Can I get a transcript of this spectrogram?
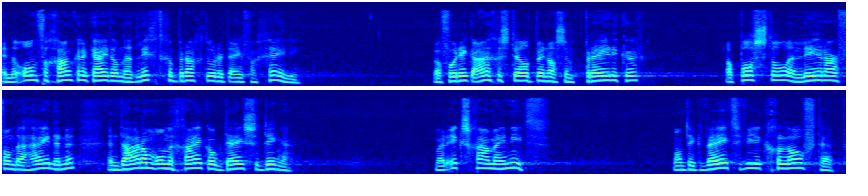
en de onvergankelijkheid aan het licht gebracht door het evangelie. Waarvoor ik aangesteld ben als een prediker, apostel en leraar van de heidenen en daarom onderga ik ook deze dingen. Maar ik schaam mij niet, want ik weet wie ik geloofd heb.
